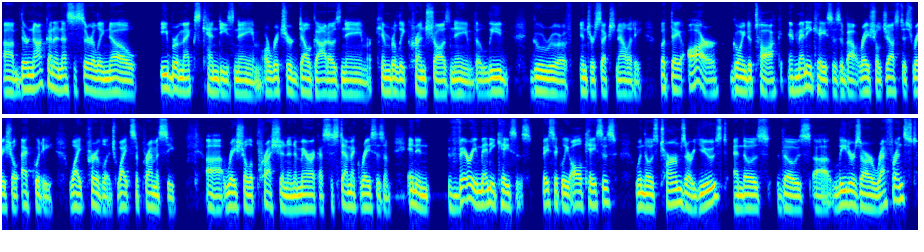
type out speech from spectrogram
Um, they're not going to necessarily know Ibram X. Kendi's name or Richard Delgado's name or Kimberlé Crenshaw's name, the lead guru of intersectionality. But they are going to talk in many cases about racial justice, racial equity, white privilege, white supremacy, uh, racial oppression in America, systemic racism. And in very many cases, basically all cases, when those terms are used and those those uh, leaders are referenced,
